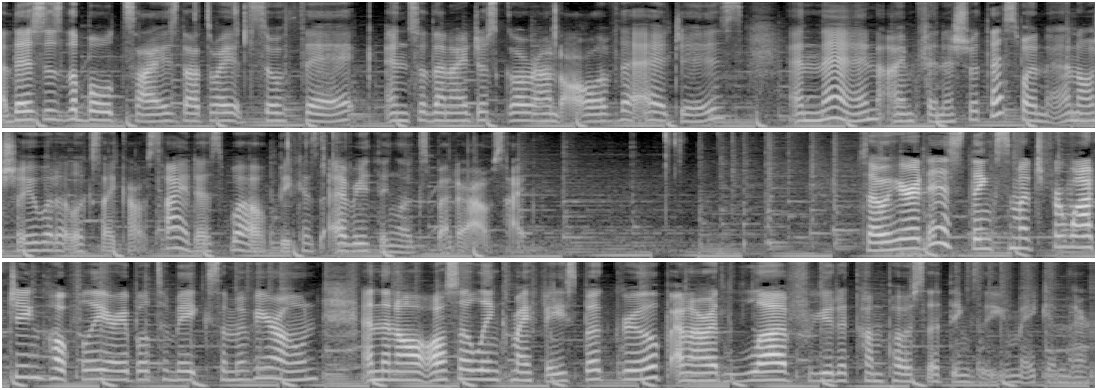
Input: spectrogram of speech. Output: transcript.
Uh, this is the bold size, that's why it's so thick. And so then I just go around all of the edges and then I'm finished with this one and I'll show you what it looks like outside as well because everything looks better outside. So here it is. Thanks so much for watching. Hopefully you're able to make some of your own. And then I'll also link my Facebook group and I would love for you to come post the things that you make in there.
